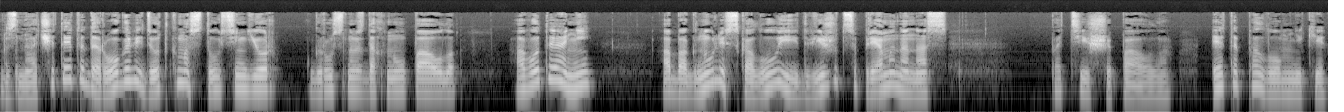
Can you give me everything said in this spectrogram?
«Значит, эта дорога ведет к мосту, сеньор», — грустно вздохнул Пауло. «А вот и они. Обогнули скалу и движутся прямо на нас». «Потише, Пауло. Это паломники»,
